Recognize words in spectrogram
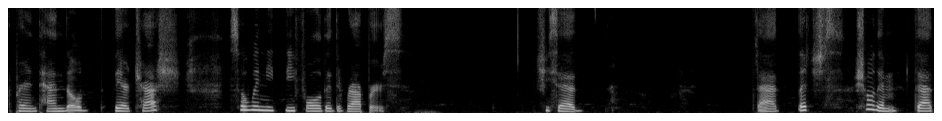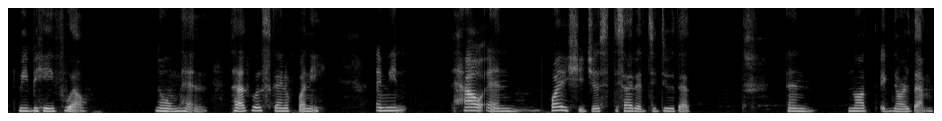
a parent handled their trash, so we neatly folded the wrappers. She said that let's show them that we behave well. No man, that was kind of funny. I mean, how and why she just decided to do that and not ignore them.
